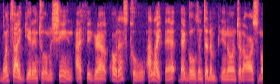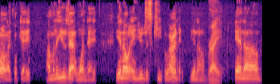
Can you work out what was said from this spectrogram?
once i get into a machine i figure out oh that's cool i like that that goes into the you know into the arsenal I'm like okay i'm going to use that one day you know and you just keep learning you know. Right. and um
